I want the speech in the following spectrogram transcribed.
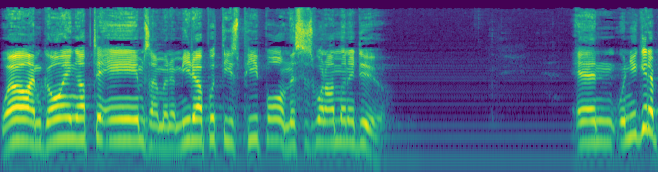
Well, I'm going up to Ames. I'm going to meet up with these people, and this is what I'm going to do. And when you get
